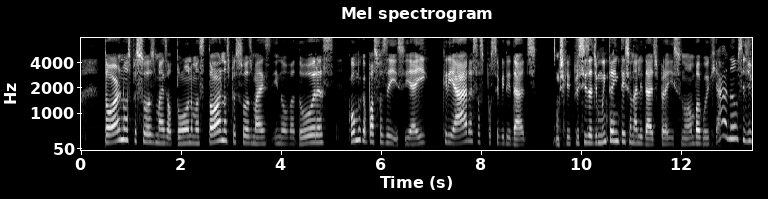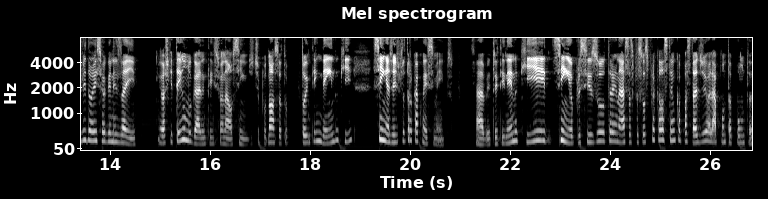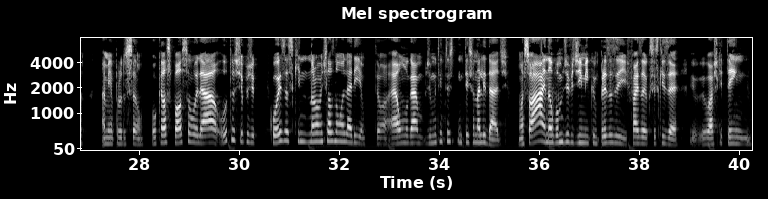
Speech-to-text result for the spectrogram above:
torno as pessoas mais autônomas, torno as pessoas mais inovadoras. Como que eu posso fazer isso? E aí criar essas possibilidades. Acho que precisa de muita intencionalidade para isso, não é um bagulho que, ah, não, se dividam aí, se organiza aí. Eu acho que tem um lugar intencional, sim, de tipo, nossa, eu tô, tô entendendo que, sim, a gente precisa trocar conhecimento, sabe? Eu tô entendendo que, sim, eu preciso treinar essas pessoas para que elas tenham capacidade de olhar ponta a ponta a minha produção. Ou que elas possam olhar outros tipos de coisas que normalmente elas não olhariam. Então é um lugar de muita intencionalidade. Não é só, ah, não, vamos dividir em microempresas e faz aí o que vocês quiserem. Eu, eu acho que tem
